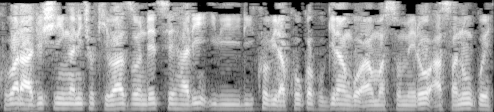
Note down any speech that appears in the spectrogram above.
kuba raje ishinga n'icyo kibazo ndetse hari ibiriko birakogwa kugira ngo amasomero asanurwe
